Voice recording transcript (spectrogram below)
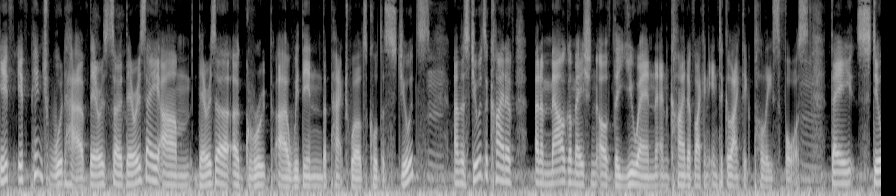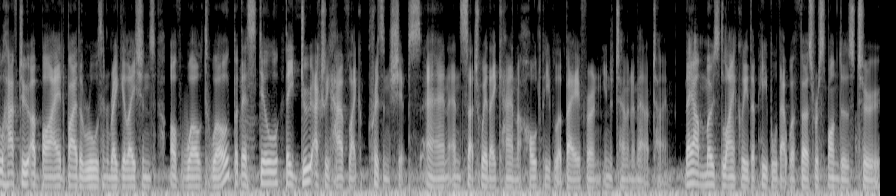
If if Pinch would have, there is so there is a um there is a, a group uh, within the Pact Worlds called the Stewards, and the Stewards are kind of an amalgamation of the UN and kind of like an intergalactic police force. They still have to abide by the rules and regulations of world to world, but they're still they do actually have like prison ships and and such where they can hold people at bay for an indeterminate amount of time. They are most likely the people that were first responders to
